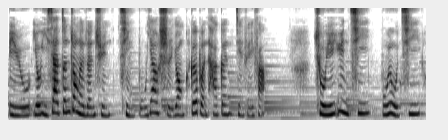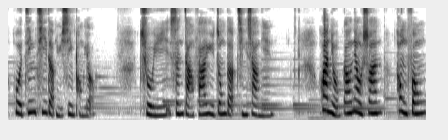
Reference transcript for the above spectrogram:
比如有以下症状的人群，请不要使用哥本哈根减肥法：处于孕期、哺乳期或经期的女性朋友，处于生长发育中的青少年，患有高尿酸、痛风、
